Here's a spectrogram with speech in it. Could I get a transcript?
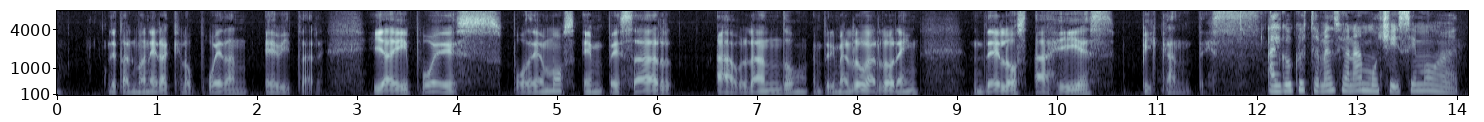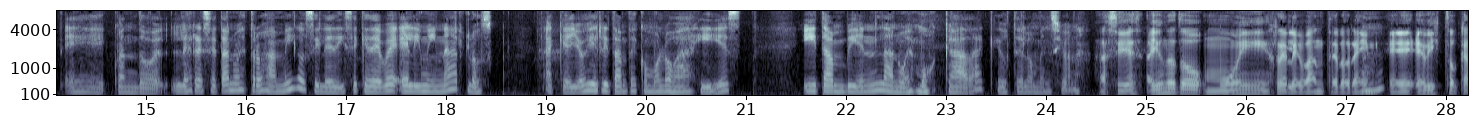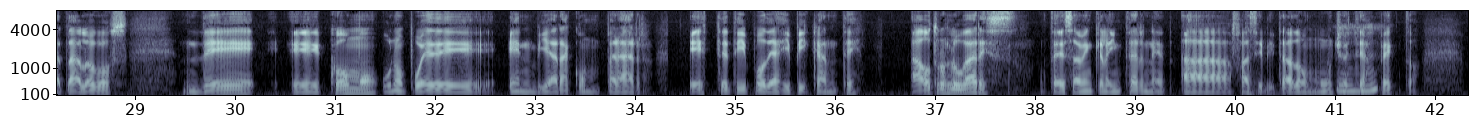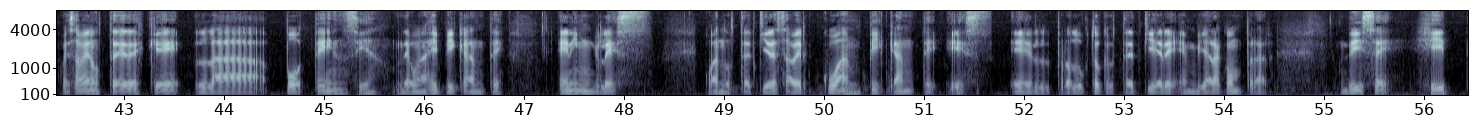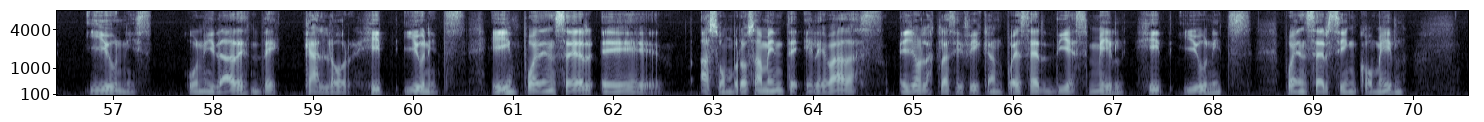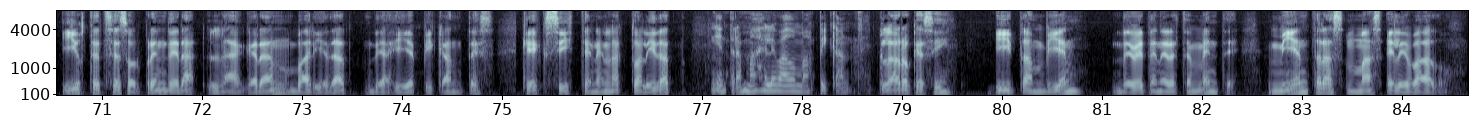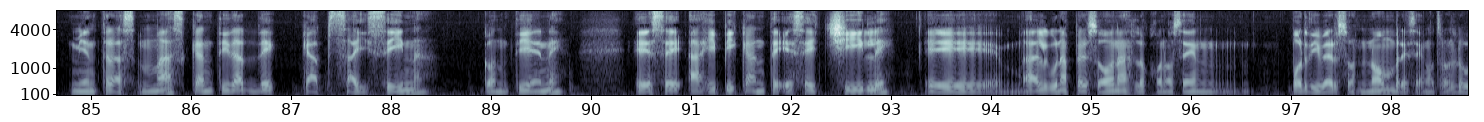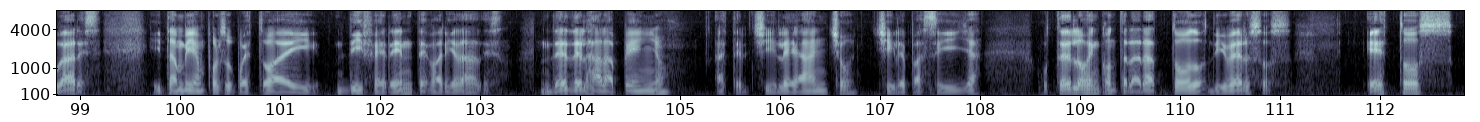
de tal manera que lo puedan evitar. Y ahí pues podemos empezar hablando, en primer lugar, Lorraine, de los ajíes picantes. Algo que usted menciona muchísimo eh, cuando le receta a nuestros amigos y le dice que debe eliminarlos, aquellos irritantes como los ajíes y también la nuez moscada que usted lo menciona. Así es. Hay un dato muy relevante, Lorraine. he, visto catálogos de eh, cómo uno puede enviar a comprar este tipo de ají picante a otros lugares. Ustedes saben que la internet ha facilitado mucho este aspecto. Pues saben ustedes que la potencia de un ají picante en inglés cuando usted quiere saber cuán picante es el producto que usted quiere enviar a comprar, dice heat units, unidades de calor, heat units, y pueden ser eh, asombrosamente elevadas. Ellos las clasifican, puede ser 10.000 heat units, pueden ser 5.000, y usted se sorprenderá la gran variedad de ajíes picantes que existen en la actualidad. Mientras más elevado, más picante. Claro que sí. Y también debe tener esto en mente. Mientras más elevado, mientras más cantidad de capsaicina contiene ese ají picante, ese chile, eh, algunas personas lo conocen por diversos nombres en otros lugares. Y también, por supuesto, hay diferentes variedades. Desde el jalapeño hasta el chile ancho, chile pasilla. Usted los encontrará todos diversos. Estos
